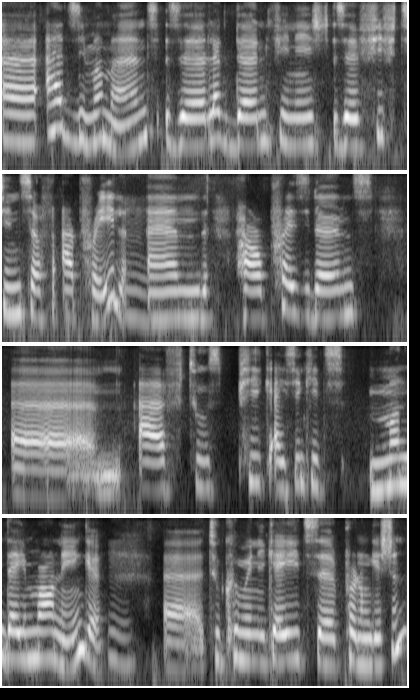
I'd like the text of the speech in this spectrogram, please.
Uh, at the moment, the lockdown finished the 15th of April, and our presidents um, have to speak. I think it's Monday morning uh, to communicate the prolongation.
